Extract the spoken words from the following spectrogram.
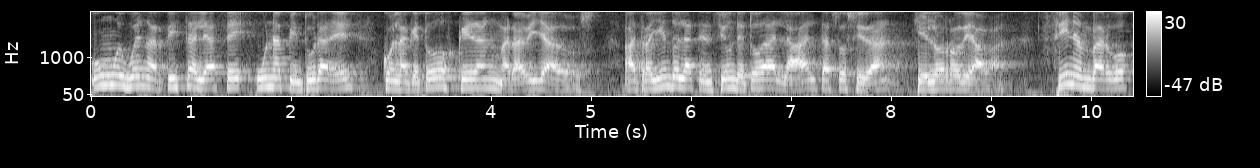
un muy buen artista le hace una pintura de él con la que todos quedan maravillados, atrayendo la atención de toda la alta sociedad que lo rodeaba. Sin embargo,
